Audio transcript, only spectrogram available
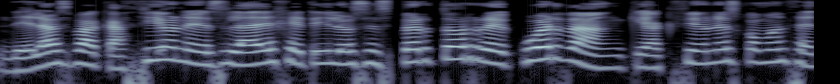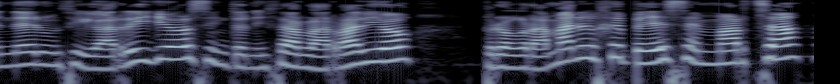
de las vacaciones. La DGT y los expertos recuerdan que acciones como encender un cigarrillo, sintonizar la radio, programar el GPS en marcha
